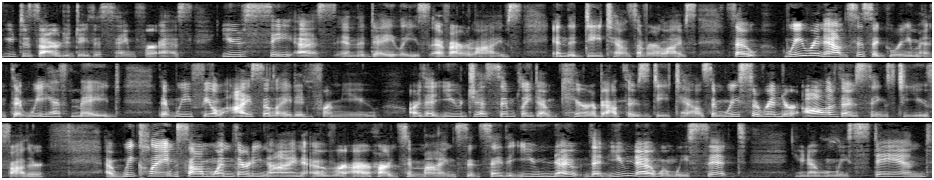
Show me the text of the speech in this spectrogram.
you desire to do the same for us. You see us in the dailies of our lives, in the details of our lives. So we renounce this agreement that we have made that we feel isolated from you or that you just simply don't care about those details. And we surrender all of those things to you, Father. Uh, we claim Psalm 139 over our hearts and minds that say that you know that you know when we sit, you know when we stand,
